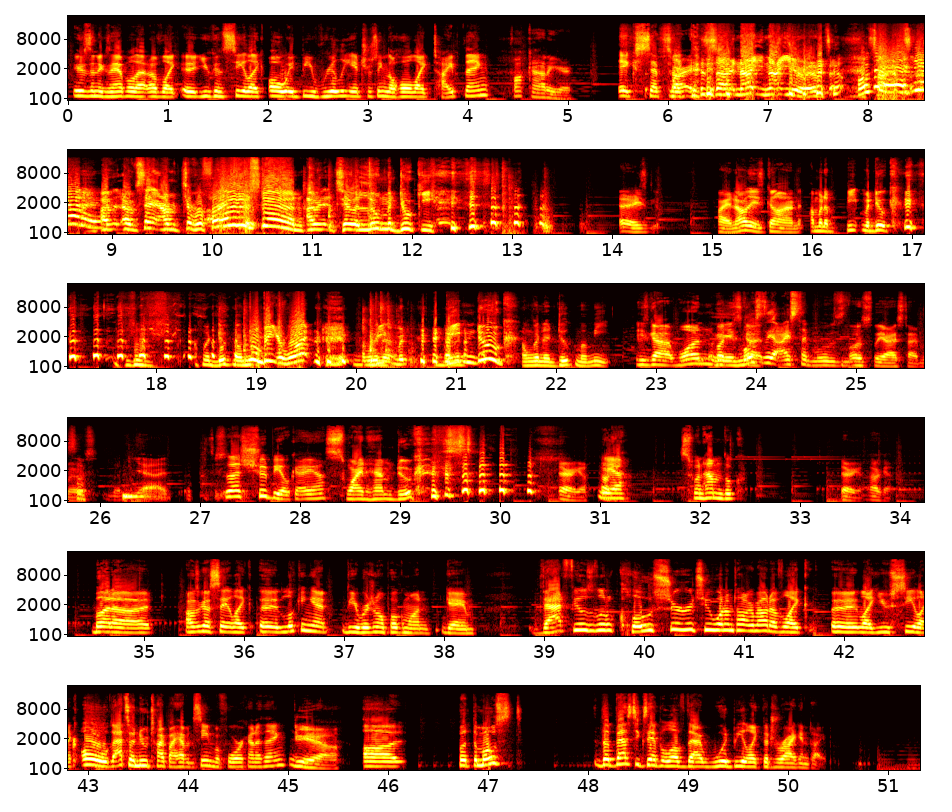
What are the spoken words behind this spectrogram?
here's an example of that of like uh, you can see like oh it'd be really interesting the whole like type thing Fuck out of here. Except Sorry, like sorry, not not you. I'm, okay oh, i get it I'm, I'm saying I'm to i understand I'm to Illumiduki. hey, all right, now that he's gone, I'm gonna beat Maduke. I'm gonna duke my meat. beat your what beat, Ma- beating Duke. I'm gonna duke my meat. He's got one, but he's mostly got ice type moves. mostly ice type moves. yeah. so that should be okay yeah Swineham Duke. there we go. Okay, Yeah. Swinhamduk. There we go. Okay. But uh I was gonna say like uh, looking at the original Pokemon game, that feels a little closer to what I'm talking about of like uh, like you see like oh that's a new type I haven't seen before kind of thing. Yeah. Uh, but the most the best example of that would be like the Dragon type.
